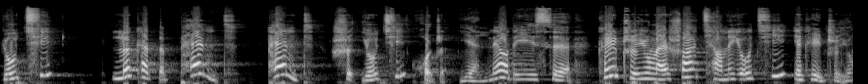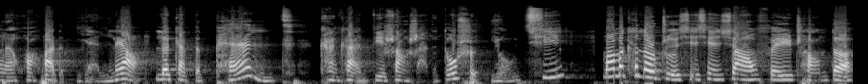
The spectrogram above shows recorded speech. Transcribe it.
油漆。Look at the paint，paint 是油漆或者颜料的意思，可以指用来刷墙的油漆，也可以指用来画画的颜料。Look at the paint，看看地上撒的都是油漆。妈妈看到这些现象，非常的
